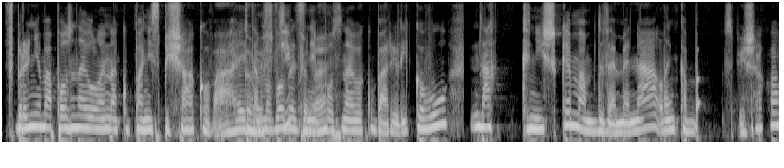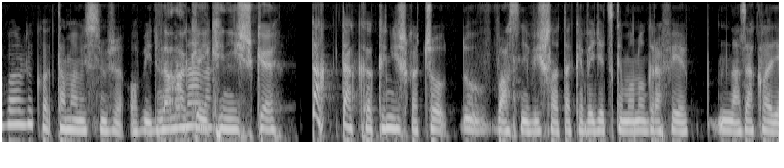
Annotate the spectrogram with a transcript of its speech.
V Brne ma poznajú len ako pani Spišáková, hej, To tam ma vôbec nepoznajú ako Barilíkovú. Na knižke mám dve mená, Lenka ba- Spišáková Barilíková, tam mám myslím, že obidve Na mená. akej knižke? Tak, taká knižka, čo uh, vlastne vyšla také vedecké monografie na základe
